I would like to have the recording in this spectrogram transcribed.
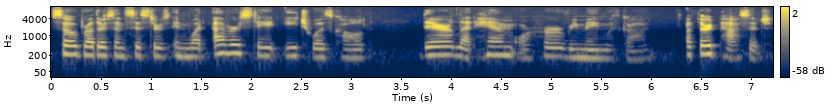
So, brothers and sisters, in whatever state each was called, there let him or her remain with God. A third passage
